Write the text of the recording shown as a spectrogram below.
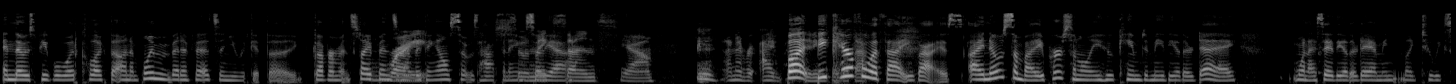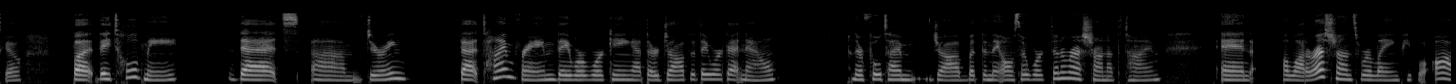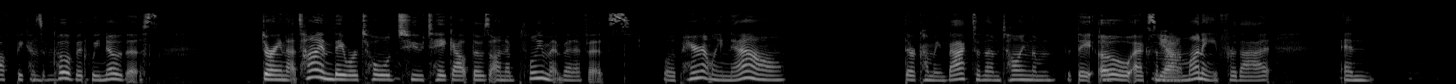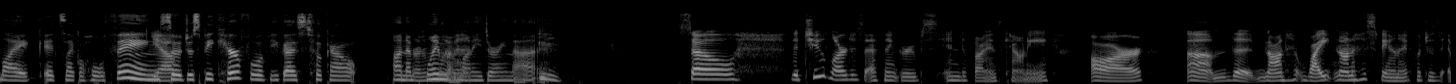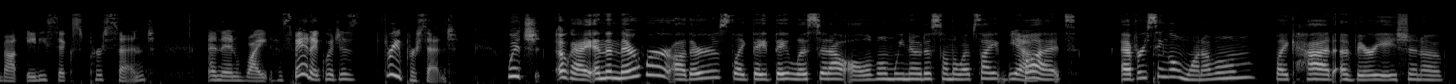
and those people would collect the unemployment benefits and you would get the government stipends Right. and everything else that was happening. So so, makes yeah. sense. Yeah. I never i but be careful that. with that you guys. I know somebody personally who came to me the other day. When i say the other day i mean like two weeks ago. But they told me that um, during that time frame they were working at their job that they work at now their full-time job but then they also worked in a restaurant at the time. And a lot of restaurants were laying people off because of covid. We know this. During that time they were told to take out those unemployment benefits. Well apparently now they're coming back to them telling them that they owe x amount Yeah. of money for that. And like it's like a whole thing Yeah. so just be careful if you guys took out unemployment, unemployment. money during that So, the two largest ethnic groups in Defiance County are um, the non-white, non-Hispanic, which is about eighty-six percent, and then white Hispanic, which is three percent. Which okay, and then there were others like they they listed out all of them we noticed on the website, Yeah. but every single one of them like had a variation of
